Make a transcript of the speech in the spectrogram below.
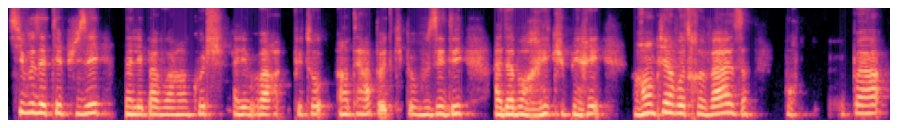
Si vous êtes épuisé, n'allez pas voir un coach, allez voir plutôt un thérapeute qui peut vous aider à d'abord récupérer, remplir votre vase pour pas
